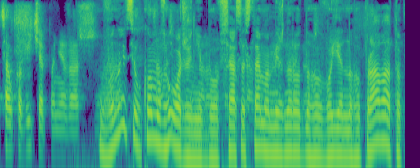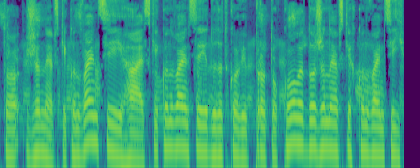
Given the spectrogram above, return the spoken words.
całkowicie, ponieważ Вони цілком узгоджені, бо вся система міжнародного воєнного права, тобто Женевські конвенції, Гаазькі конвенції, додаткові протоколи до Женевських конвенцій,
